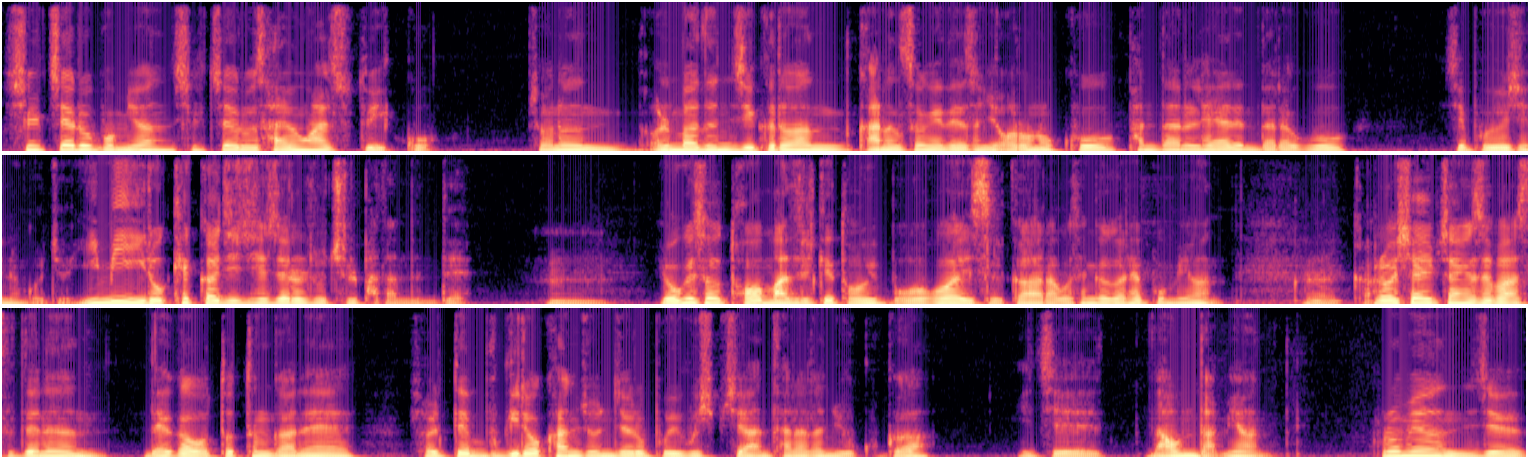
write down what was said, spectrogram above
실제로 보면 실제로 사용할 수도 있고 저는 얼마든지 그러한 가능성에 대해서는 열어놓고 판단을 해야 된다라고 이제 보여지는 거죠. 이미 이렇게까지 제재를 조치를 받았는데 음. 여기서 더 맞을 게 더 뭐가 있을까라고 생각을 해보면 그러니까. 러시아 입장에서 봤을 때는 내가 어떻든 간에 절대 무기력한 존재로 보이고 싶지 않다라는 욕구가 이제 나온다면 그러면 이제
